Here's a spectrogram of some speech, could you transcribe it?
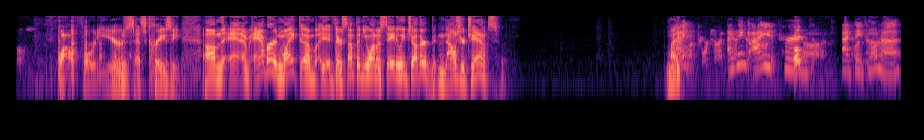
close. Wow, 40 years. That's crazy. Um, Amber and Mike, um, if there's something you want to say to each other, now's your chance. Mike? I, I think I heard oh. at Daytona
